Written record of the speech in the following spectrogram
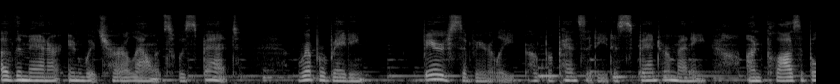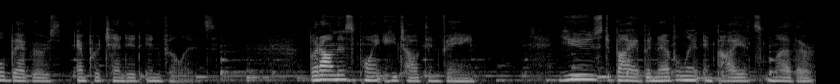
of the manner in which her allowance was spent, reprobating very severely her propensity to spend her money on plausible beggars and pretended invalids. But on this point he talked in vain. Used by a benevolent and pious mother,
